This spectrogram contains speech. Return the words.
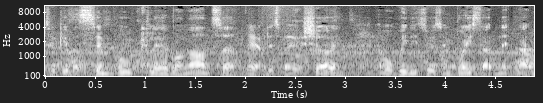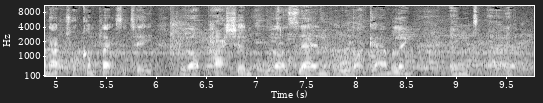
to give a simple, clear, wrong answer, Yeah. but it's very assuring. And what we need to do is embrace that, that natural complexity with our passion, or with our zen, or with our gambling, and uh,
